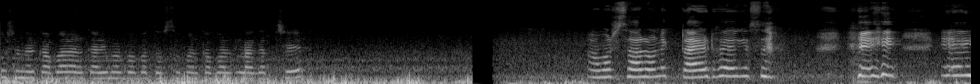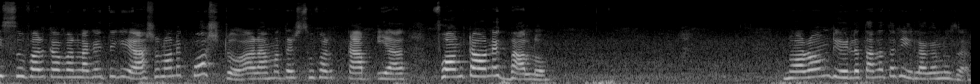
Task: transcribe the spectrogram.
কুশনের কাবার আর কারিমার বাবা তো সুপার কাবার লাগাচ্ছে। আমার স্যার অনেক টায়ার্ড হয়ে গেছে। এই- সুপার কাভার লাগাইতে গিয়ে আসলে অনেক কষ্ট, আর আমাদের সুপার কাপ ইয়া, ফর্মটা অনেক ভালো। নরম হইলে তাড়াতাড়ি লাগানো যায়।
